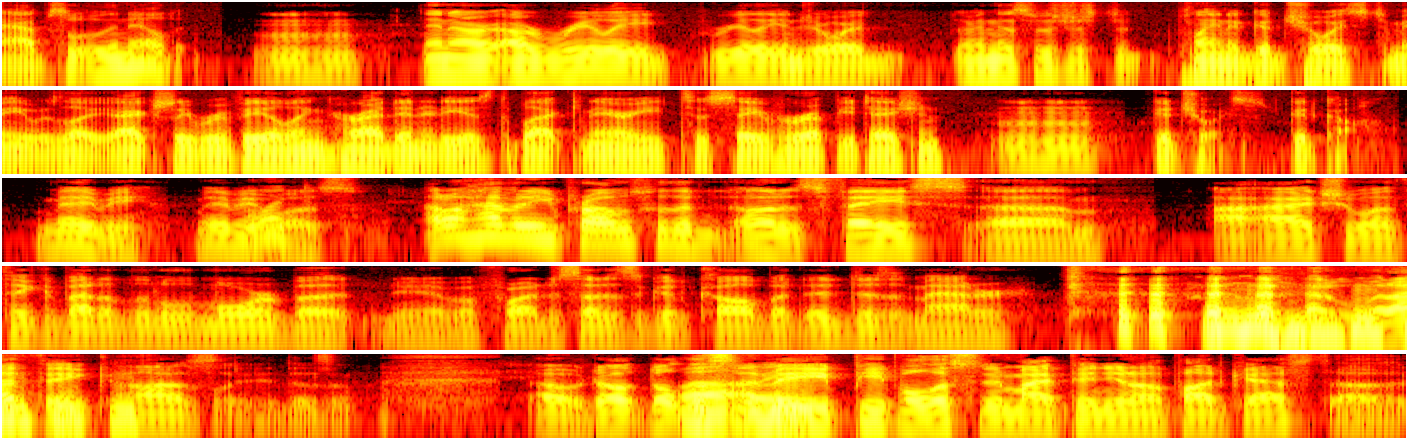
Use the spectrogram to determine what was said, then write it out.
absolutely nailed it. mm-hmm. And I, I really, really enjoyed. I mean, this was just a, plain a good choice to me. It was like actually revealing her identity as the Black Canary to save her reputation. Mm-hmm. Good choice. Good call. Maybe, maybe I it was. I don't have any problems with it on its face. Um, I, I actually want to think about it a little more, but you know, before I decide it's a good call. But it doesn't matter what I think. Honestly, it doesn't. Oh, don't don't Well, listen I to mean- me. People listening to my opinion on a podcast. Uh,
